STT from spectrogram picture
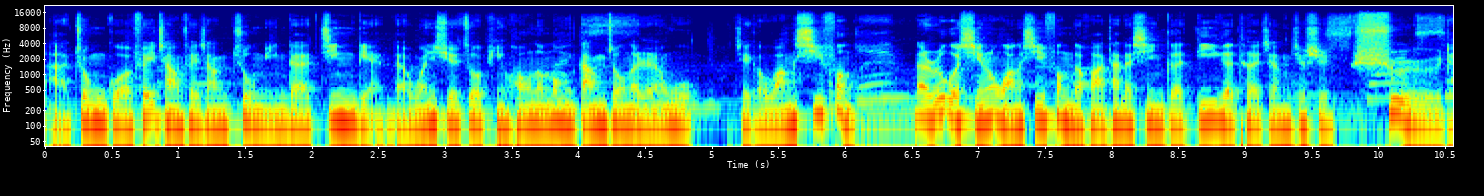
啊、中国非常非常著名的经典的文学作品《红楼梦》当中的人物，这个王熙凤。那如果形容王熙凤的话，她的性格第一个特征就是 shrewd。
